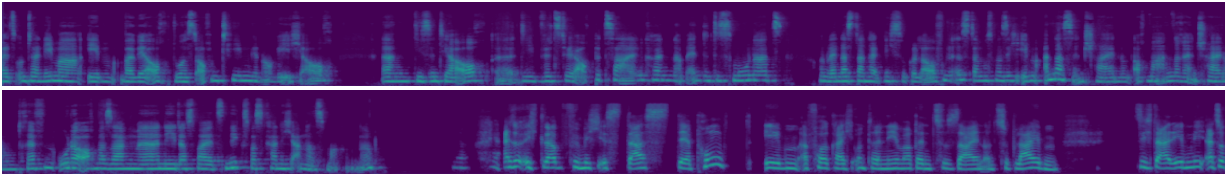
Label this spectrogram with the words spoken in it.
als Unternehmer eben, weil wir auch, du hast auch ein Team, genau wie ich auch, ähm, die sind ja auch, äh, die willst du ja auch bezahlen können am Ende des Monats. Und wenn das dann halt nicht so gelaufen ist, dann muss man sich eben anders entscheiden und auch mal andere Entscheidungen treffen oder auch mal sagen, äh, nee, das war jetzt nichts, was kann ich anders machen, ne? Also ich glaube, für mich ist das der Punkt, eben erfolgreich Unternehmerin zu sein und zu bleiben. Sich da eben nicht, also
